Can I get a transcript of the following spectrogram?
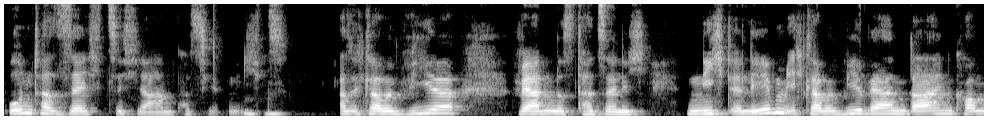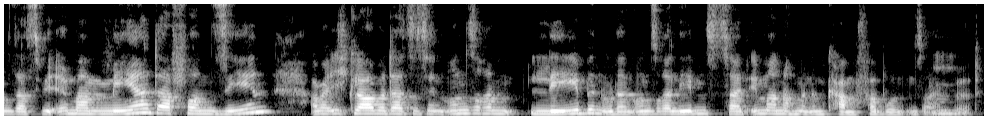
unter 60 Jahren passiert nichts. Mhm. Also ich glaube, wir werden das tatsächlich nicht erleben. Ich glaube, wir werden dahin kommen, dass wir immer mehr davon sehen, aber ich glaube, dass es in unserem Leben oder in unserer Lebenszeit immer noch mit einem Kampf verbunden sein Mhm. wird.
